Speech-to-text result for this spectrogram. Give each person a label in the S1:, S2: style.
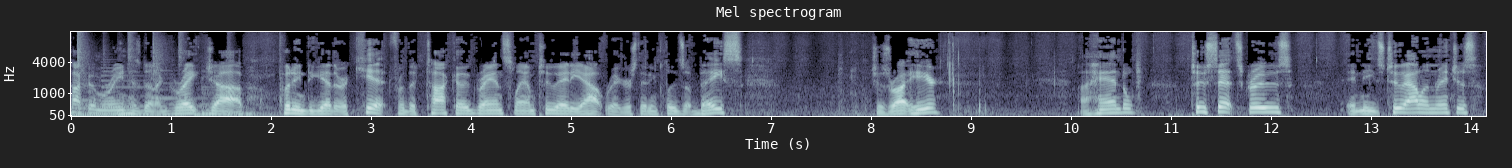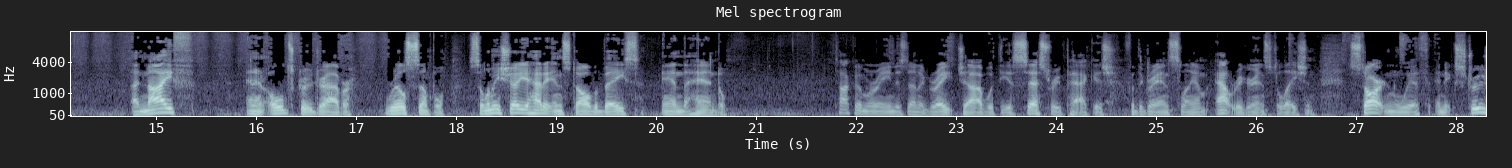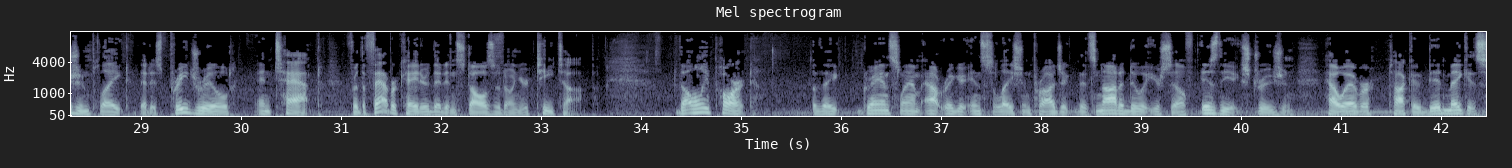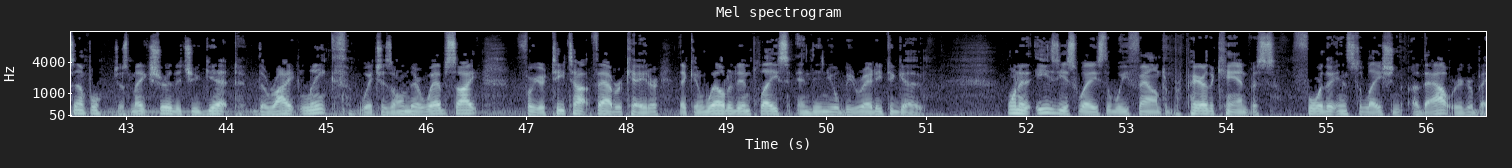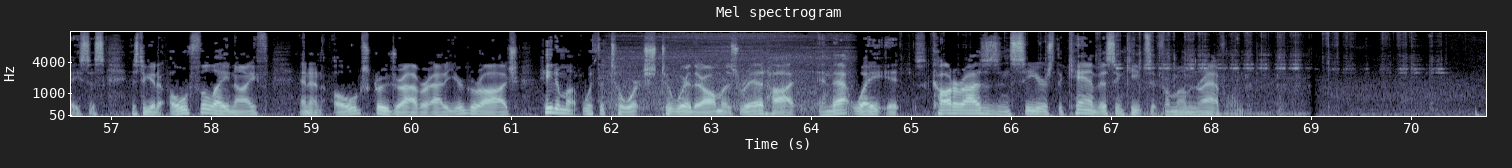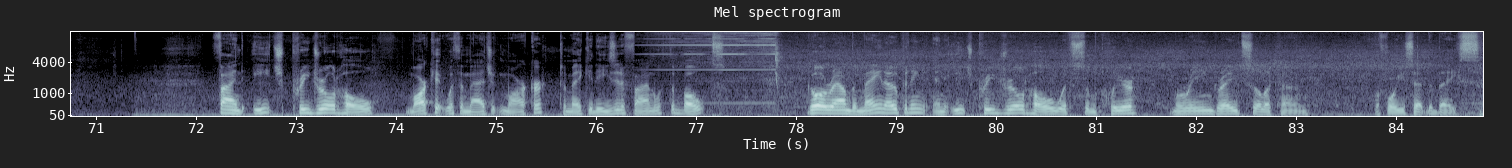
S1: Taco Marine has done a great job putting together a kit for the Taco Grand Slam 280 outriggers that includes a base, which is right here, a handle, two set screws, it needs two Allen wrenches, a knife, and an old screwdriver. Real simple. So let me show you how to install the base and the handle. Taco Marine has done a great job with the accessory package for the Grand Slam outrigger installation, starting with an extrusion plate that is pre-drilled and tapped for the fabricator that installs it on your T-top. The only part of the Grand Slam outrigger installation project that's not a do-it-yourself is the extrusion. However, Taco did make it simple. Just make sure that you get the right length, which is on their website, for your T-top fabricator that can weld it in place and then you'll be ready to go. One of the easiest ways that we found to prepare the canvas for the installation of the outrigger basis is to get an old fillet knife and an old screwdriver out of your garage, heat them up with a torch to where they're almost red hot, and that way it cauterizes and sears the canvas and keeps it from unraveling. Find each pre-drilled hole, mark it with a magic marker to make it easy to find with the bolts. Go around the main opening and each pre-drilled hole with some clear marine grade silicone before you set the base.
